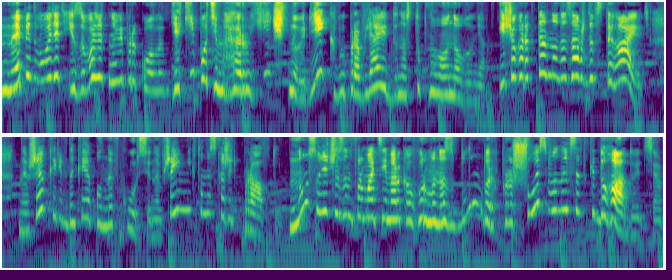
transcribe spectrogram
Не підводять і завозять нові приколи, які потім героїчно рік виправляють до наступного оновлення. І що характерно, не завжди встигають. Невже керівники Apple не в курсі? Невже їм ніхто не скаже правду? Ну, судячи з інформації Марка Гурмана з Bloomberg, про щось вони все-таки догадуються.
